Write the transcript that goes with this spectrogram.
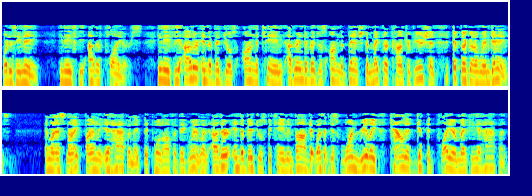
What does he need? He needs the other players. He needs the other individuals on the team, other individuals on the bench to make their contribution if they're going to win games. And last night, finally, it happened. They, they pulled off a big win. When other individuals became involved, it wasn't just one really talented, gifted player making it happen.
